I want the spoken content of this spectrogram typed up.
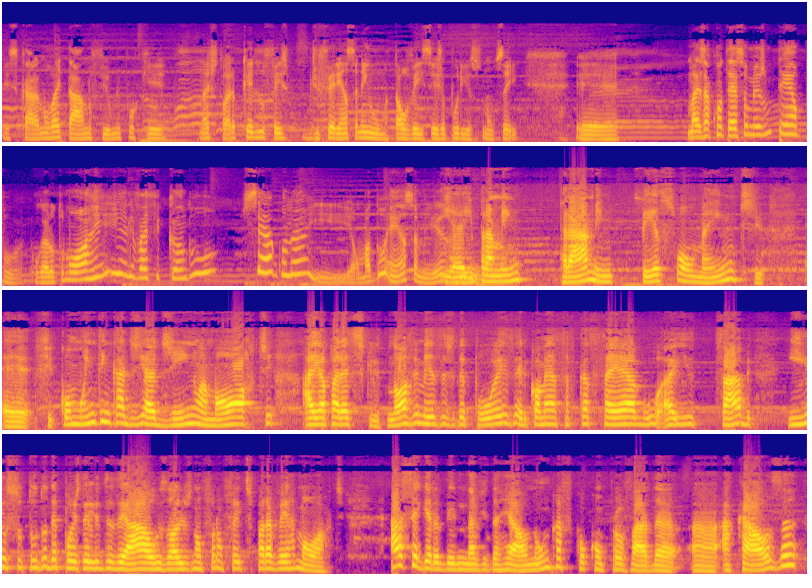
esse cara não vai estar no filme porque na história porque ele não fez diferença nenhuma. Talvez seja por isso, não sei. É, mas acontece ao mesmo tempo. O garoto morre e ele vai ficando cego, né? E é uma doença mesmo. E aí, pra mim, pra mim, pessoalmente, é, ficou muito encadeadinho a morte. Aí aparece escrito nove meses depois, ele começa a ficar cego, aí, sabe? E isso tudo depois dele dizer, ah, os olhos não foram feitos para ver morte. A cegueira dele na vida real nunca ficou comprovada a, a causa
